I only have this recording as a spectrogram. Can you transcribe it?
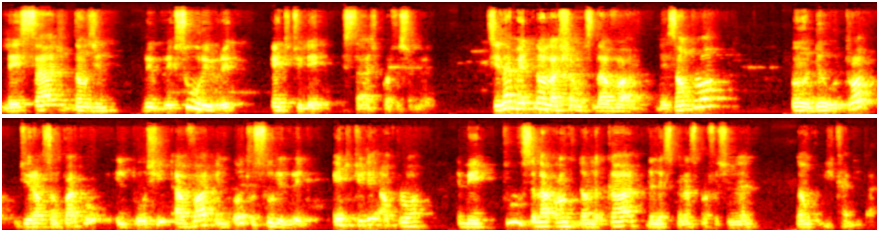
les stages dans une rubrique, sous-rubrique intitulée stage professionnel. S'il a maintenant la chance d'avoir des emplois, un, deux ou trois, durant son parcours, il peut aussi avoir une autre sous-rubrique intitulée emploi mais tout cela entre dans le cadre de l'expérience professionnelle donc, du candidat.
